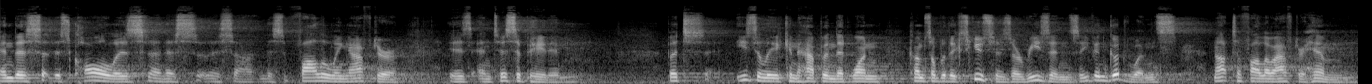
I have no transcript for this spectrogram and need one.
and this, this call is uh, this, this, uh, this following after is anticipated. But easily it can happen that one comes up with excuses or reasons, even good ones, not to follow after him.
